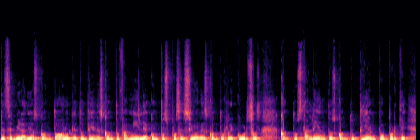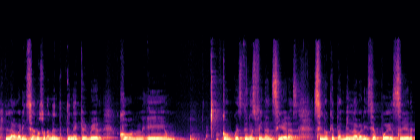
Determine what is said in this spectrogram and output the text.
de servir a Dios con todo lo que tú tienes, con tu familia, con tus posesiones, con tus recursos, con tus talentos, con tu tiempo, porque la avaricia no solamente tiene que ver con... Eh, con cuestiones financieras, sino que también la avaricia puede ser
